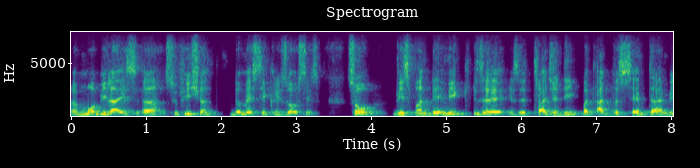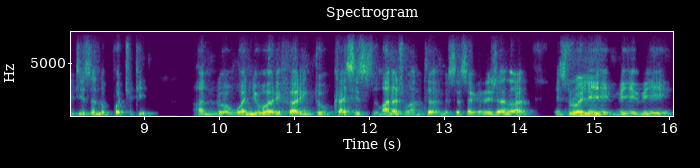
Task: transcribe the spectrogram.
uh, mobilize uh, sufficient domestic resources. So this pandemic is a, is a tragedy, but at the same time, it is an opportunity and uh, when you were referring to crisis management, uh, Mr. Secretary General, it's really the, the,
